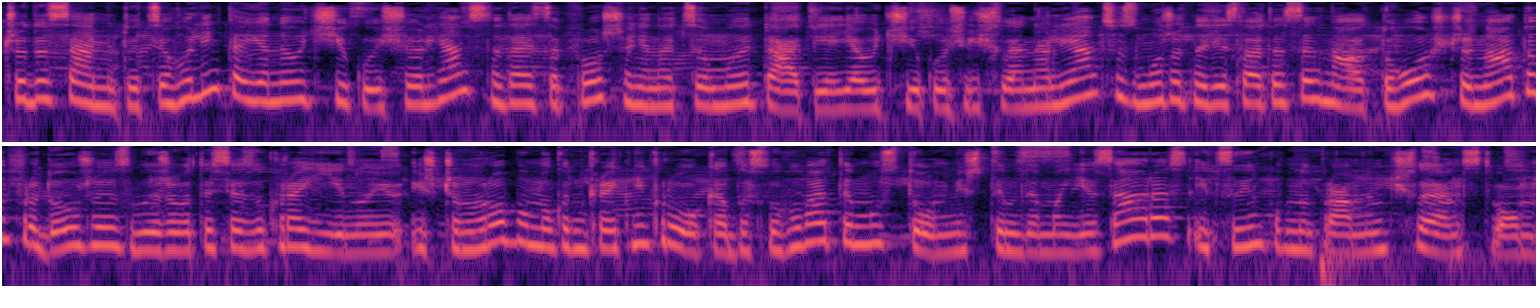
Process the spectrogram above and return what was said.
Щодо саміту цього літа, я не очікую, що альянс надасть запрошення на цьому етапі. Я очікую, що члени альянсу зможуть надіслати сигнал того, що НАТО продовжує зближуватися з Україною, і що ми робимо конкретні кроки, аби слугувати мостом між тим, де ми є зараз, і цим повноправним членством.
